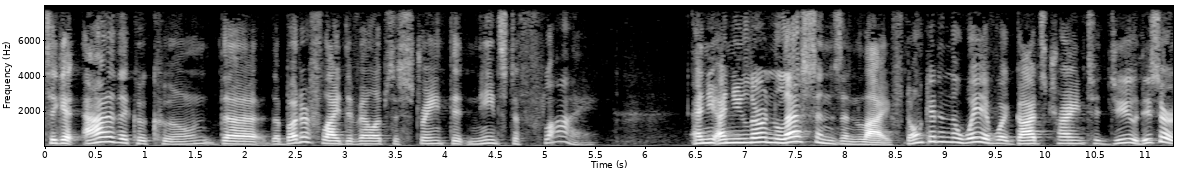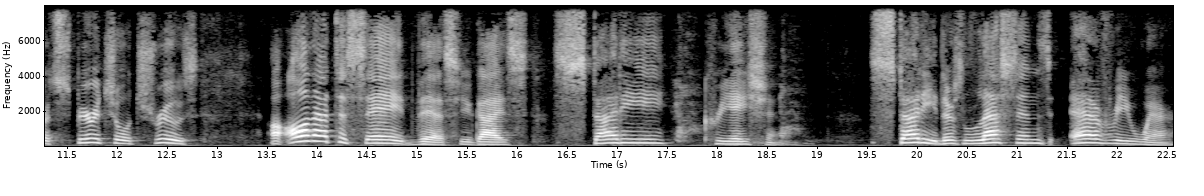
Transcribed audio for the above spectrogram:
to get out of the cocoon, the, the butterfly develops the strength it needs to fly. And you, and you learn lessons in life. Don't get in the way of what God's trying to do. These are spiritual truths. Uh, all that to say this, you guys study creation. Study. There's lessons everywhere.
